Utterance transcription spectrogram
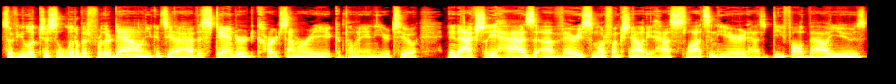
So if you look just a little bit further down, you can see that I have the standard cart summary component in here too. And it actually has a very similar functionality. It has slots in here, it has default values.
